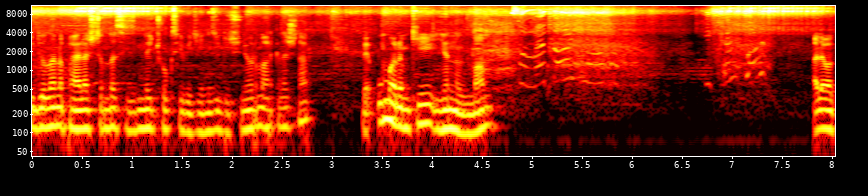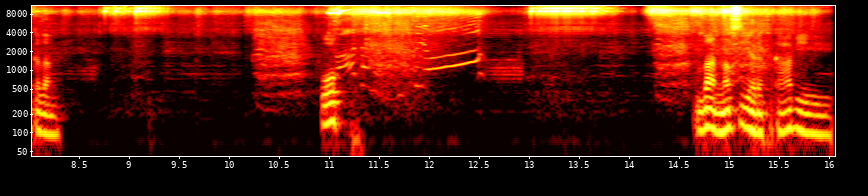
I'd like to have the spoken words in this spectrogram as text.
videolarını paylaştığımda sizin de çok seveceğinizi düşünüyorum arkadaşlar. Ve umarım ki yanılmam. Hadi bakalım. Hop. Ulan nasıl yaratık abi?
